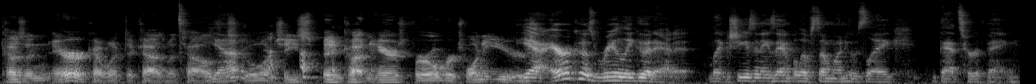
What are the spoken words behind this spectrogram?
Cousin Erica went to cosmetology Yep. school, and she's been cutting hairs for over twenty years. Yeah, Erica's really good at it. Like she's an example of someone who's like that's her thing.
